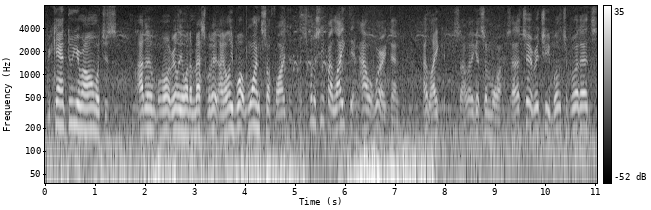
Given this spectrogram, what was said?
If you can't do your own, which is I don't really want to mess with it. I only bought one so far. I just want to see if I liked it and how it worked, and I like it. So I'm going to get some more. So that's it, Richie. Bullets and Broadheads.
